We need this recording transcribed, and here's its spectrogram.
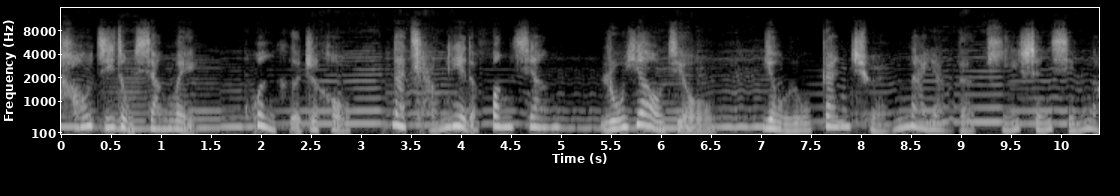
好几种香味混合之后，那强烈的芳香如药酒。又如甘泉那样的提神醒脑、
